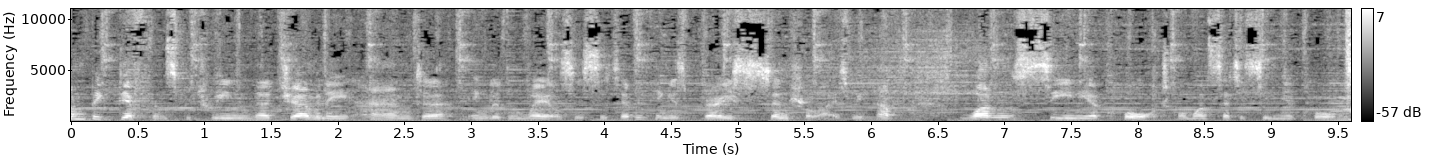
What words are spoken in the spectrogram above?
One big difference between uh, Germany and uh, England and Wales is that everything is very centralised. We have one senior court, or one set of senior courts.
